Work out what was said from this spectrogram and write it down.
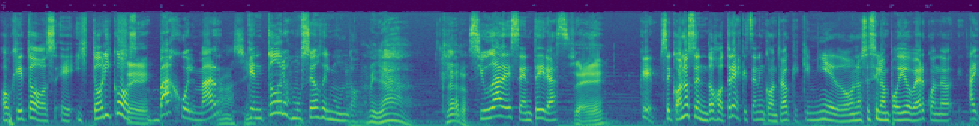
objetos eh, históricos, Sí. bajo el mar, Ah, sí. que en todos los museos del mundo. Ah, mirá, claro. Ciudades enteras Sí. que se conocen dos o tres que se han encontrado, que qué miedo, no sé si lo han podido ver cuando hay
